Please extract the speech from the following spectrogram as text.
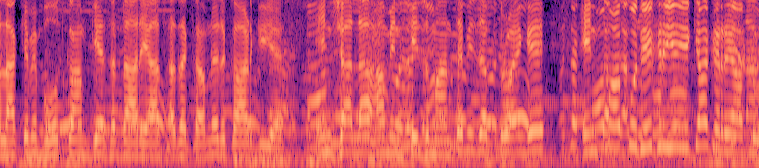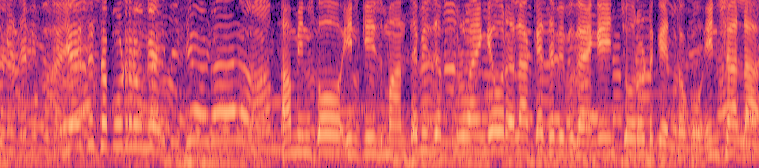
इलाके में बहुत काम किया है। सरदार याद सादक साहब ने रिकॉर्ड किया है। इंशाल्लाह हम इनकी जमानतें भी जब्त करवाएँगे अच्छा आपको देख रही है ये क्या कर रहे हैं आप लोग? ये ऐसे सपोर्टर होंगे। हम इनको इनकी जमानतें भी जब्त करवाएँगे और इलाके से भी भगाएँगे इन चोरों डकैतों को। इंशाल्लाह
